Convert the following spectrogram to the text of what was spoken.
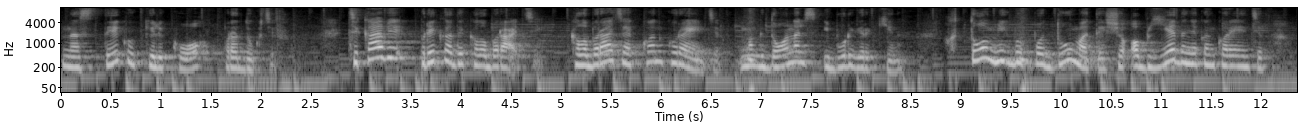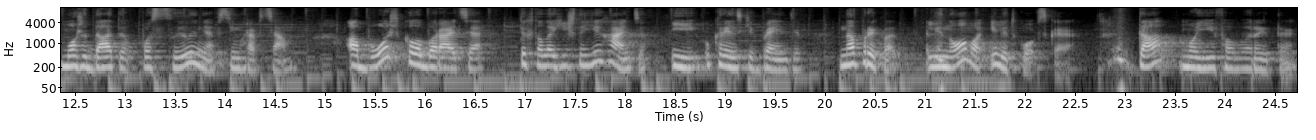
на стику кількох продуктів. Цікаві приклади колаборацій. Колаборація конкурентів Макдональдс і Бургер Кінг. Хто міг би подумати, що об'єднання конкурентів може дати посилення всім гравцям? Або ж колаборація технологічних гігантів і українських брендів, наприклад, Lenovo і Літковська. Та мої фаворити.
